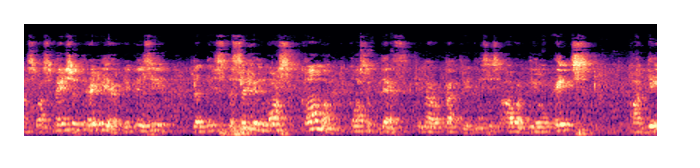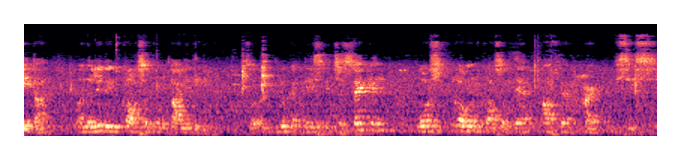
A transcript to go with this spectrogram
as was mentioned earlier, you can see that this is the second most common cause of death in our country. This is our DOH uh, data on the leading cause of mortality. So look at this, it's the second most common cause of death after heart disease.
